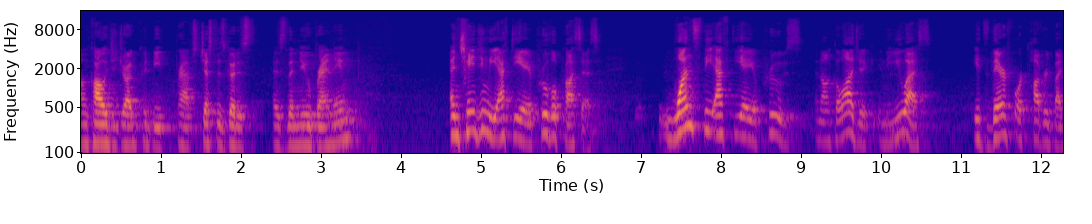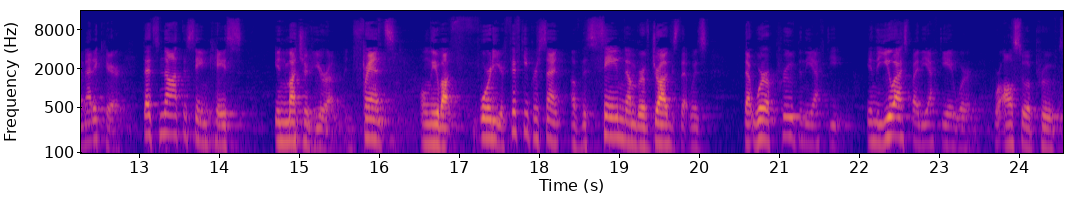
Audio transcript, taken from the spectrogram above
oncology drug could be perhaps just as good as, as the new brand name. And changing the FDA approval process once the FDA approves an oncologic in the US, it's therefore covered by Medicare. That's not the same case in much of Europe. In France, only about 40 or 50% of the same number of drugs that, was, that were approved in the, FDA, in the US by the FDA were, were also approved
